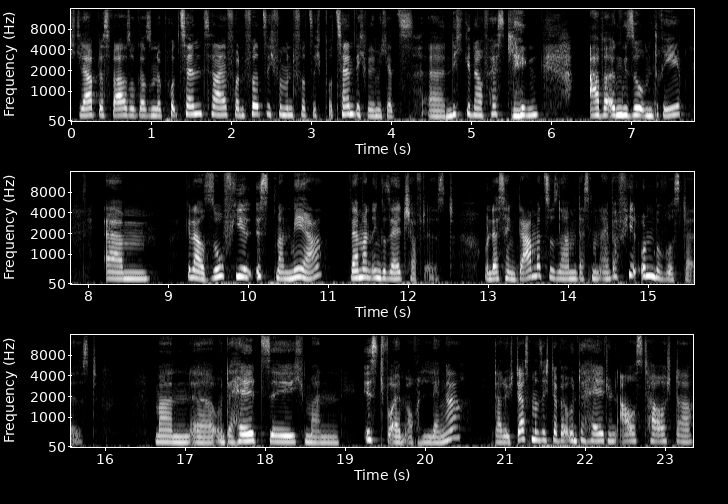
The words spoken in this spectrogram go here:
ich glaube, das war sogar so eine Prozentzahl von 40, 45 Prozent. Ich will mich jetzt äh, nicht genau festlegen, aber irgendwie so im Dreh. Ähm, genau, so viel isst man mehr, wenn man in Gesellschaft ist. Und das hängt damit zusammen, dass man einfach viel unbewusster ist. Man äh, unterhält sich, man isst vor allem auch länger. Dadurch, dass man sich dabei unterhält und austauscht, da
